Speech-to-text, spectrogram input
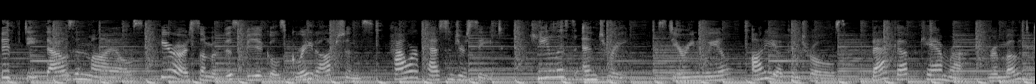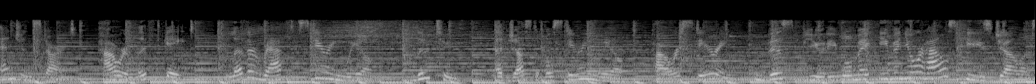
50,000 miles. Here are some of this vehicle's great options. Power passenger seat, keyless entry, steering wheel, audio controls, backup camera, remote engine start, power lift gate, leather wrapped steering wheel, Bluetooth, adjustable steering wheel, power steering. This beauty will make even your house keys jealous.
